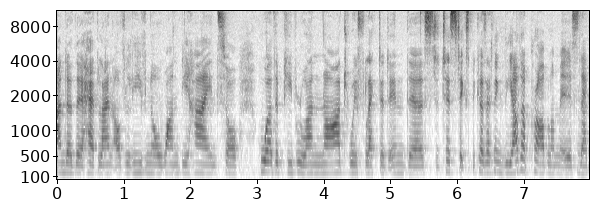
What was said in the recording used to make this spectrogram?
under the headline of leave no one behind. So who are the people who are not reflected in the statistics? Because I think the other problem is that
